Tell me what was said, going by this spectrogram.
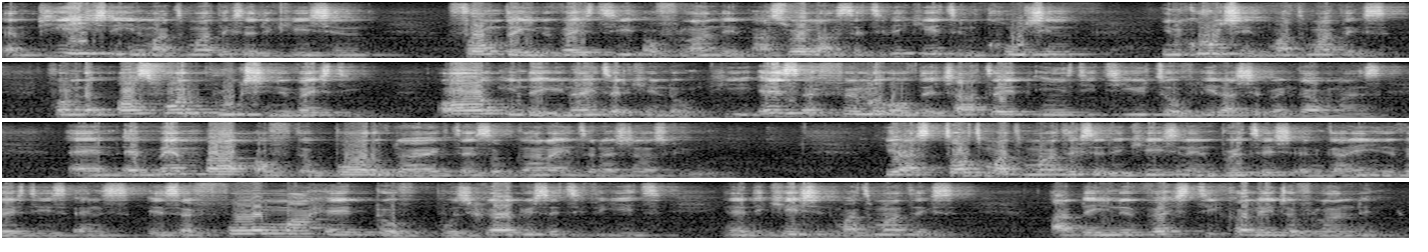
and PhD in Mathematics Education from the University of London, as well as certificate in coaching in coaching mathematics from the Oxford Brookes University, all in the United Kingdom. He is a fellow of the Chartered Institute of Leadership and Governance and a member of the Board of Directors of Ghana International School. He has taught mathematics education in British and Ghanaian universities and is a former head of postgraduate certificate in education, mathematics at the University College of London,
